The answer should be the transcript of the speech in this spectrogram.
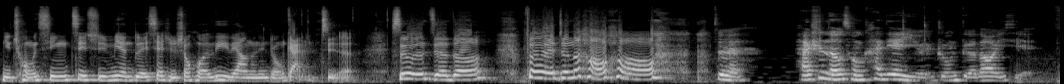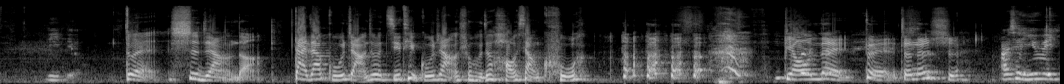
你重新继续面对现实生活力量的那种感觉。所以我就觉得氛围真的好好。对，还是能从看电影中得到一些。力量，对，是这样的。大家鼓掌，就是集体鼓掌的时候，我就好想哭，飙泪。对，真的是。而且因为疫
